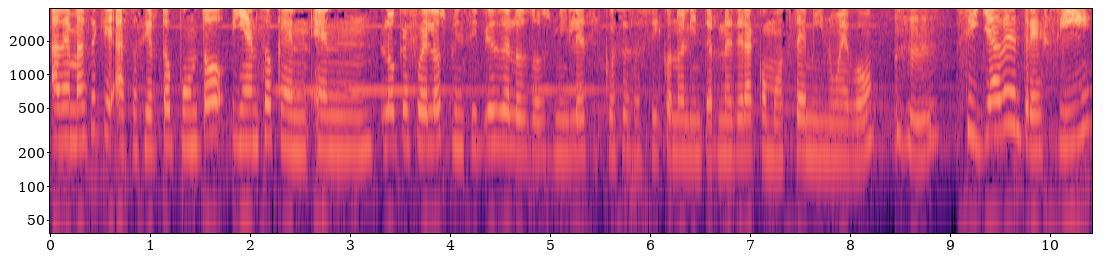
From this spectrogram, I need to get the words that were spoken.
Además de que hasta cierto punto pienso que en, en lo que fue los principios de los 2000 y cosas así, cuando el internet era como semi nuevo, si ya de entre sí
